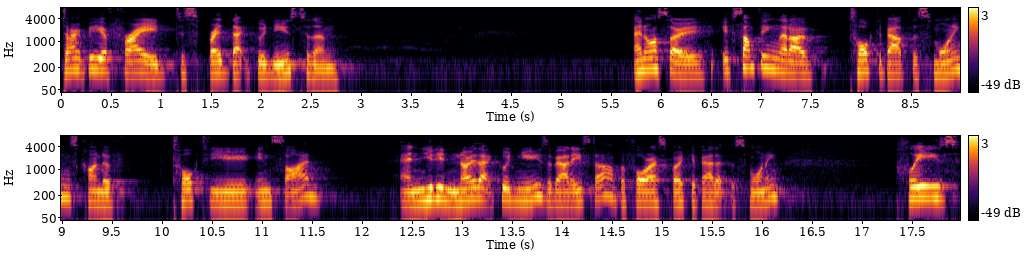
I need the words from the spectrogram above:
don't be afraid to spread that good news to them. And also, if something that I've talked about this morning has kind of talked to you inside, and you didn't know that good news about Easter before I spoke about it this morning, please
